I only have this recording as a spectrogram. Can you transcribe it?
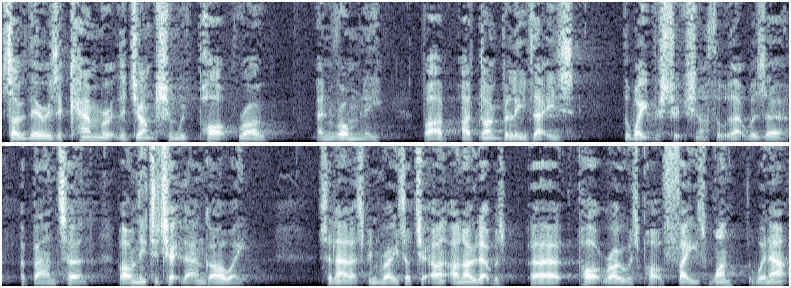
so there is a camera at the junction with Park Row and Romney, but I, I don't believe that is the weight restriction. I thought that was a, a banned turn, but I'll need to check that and go away. So now that's been raised, I'll check. I, I know that was uh, Park Row was part of phase one that went out.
